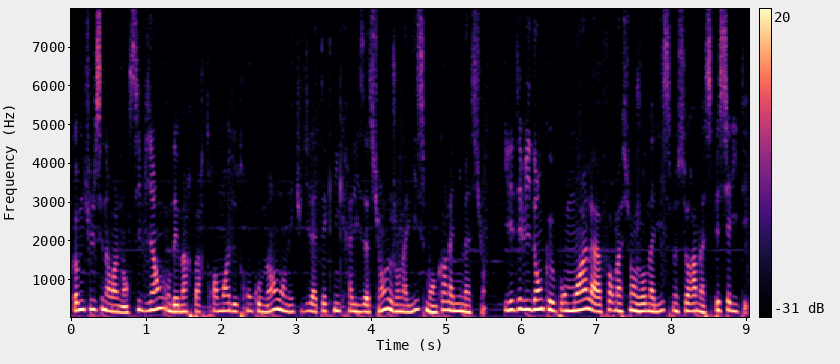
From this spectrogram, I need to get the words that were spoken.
Comme tu le sais normalement si bien, on démarre par trois mois de tronc commun où on étudie la technique réalisation, le journalisme ou encore l'animation. Il est évident que pour moi, la formation journalisme sera ma spécialité.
